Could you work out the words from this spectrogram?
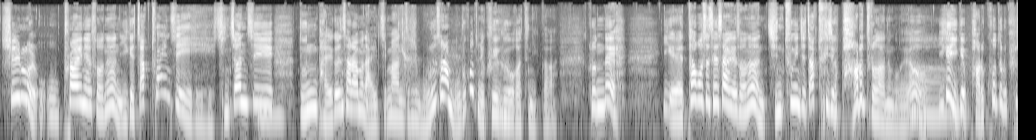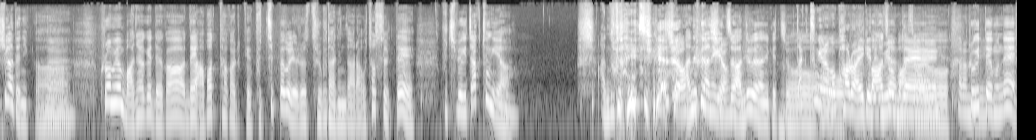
실물 오프라인에서는 이게 짝퉁인지 진짜인지 음. 눈 밝은 사람은 알지만 사실 모르는 사람 은 모르거든요. 그게 그거 같으니까. 그런데 이 메타버스 세상에서는 진퉁인지 짝퉁인지가 바로 드러나는 거예요. 아. 이게 이게 바로 코드로 표시가 되니까. 네. 그러면 만약에 내가 내 아바타가 이렇게 구찌백을 예를 들어서 들고 다닌다라고 쳤을 때 구찌백이 짝퉁이야. 안 들고 다니지. 음. 그렇죠. 안 들고 다니겠죠. 그렇죠. 안 들고 다니겠죠. 짝퉁이라는 거 바로 알게 맞아, 되면, 맞아요. 네, 그렇기. 때문에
